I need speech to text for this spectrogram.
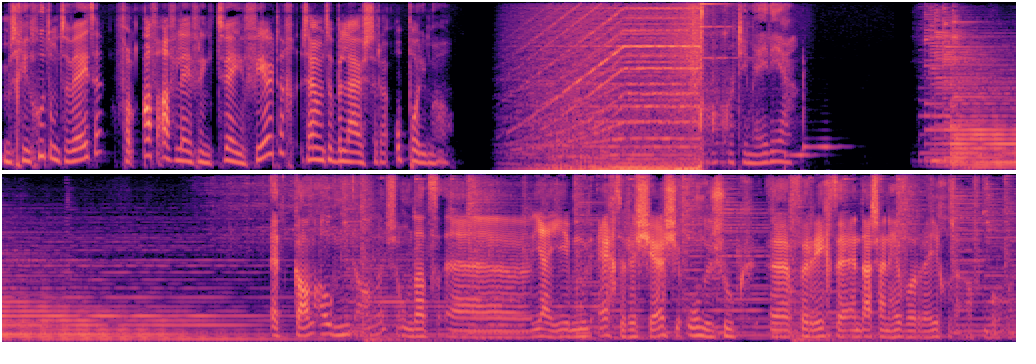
Misschien goed om te weten, vanaf aflevering 42 zijn we te beluisteren op Podimo. Kortie Media. Het kan ook niet anders, omdat uh, ja, je moet echt recherche, onderzoek uh, verrichten en daar zijn heel veel regels aan verbonden.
